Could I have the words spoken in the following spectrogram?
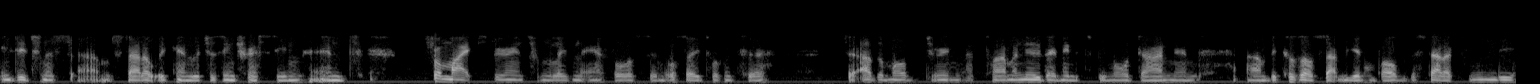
Indigenous um, Startup Weekend, which was interesting. And from my experience from leaving the Air Force and also talking to to other mob during that time, I knew there needed to be more done. And um, because I was starting to get involved with the startup community,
